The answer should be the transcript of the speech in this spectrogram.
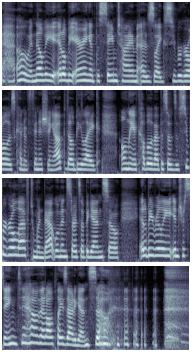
oh, and they'll be it'll be airing at the same time as like Supergirl is kind of finishing up. There'll be like only a couple of episodes of Supergirl left when Batwoman starts up again. So it'll be really interesting to how that all plays out again. So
